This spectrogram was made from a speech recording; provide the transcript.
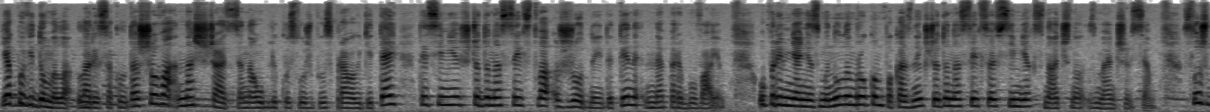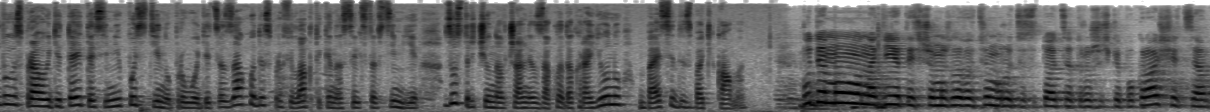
Як повідомила Лариса Колдашова, на щастя, на обліку служби у справах дітей та сім'ї щодо насильства жодної дитини не перебуває. У порівнянні з минулим роком показник щодо насильства в сім'ях значно зменшився. Службою у справах дітей та сім'ї постійно проводяться заходи з профілактики насильства в сім'ї, зустрічі у навчальних закладах району, бесіди з батьками. Будемо надіятися, що можливо в цьому році ситуація трошечки покращиться,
